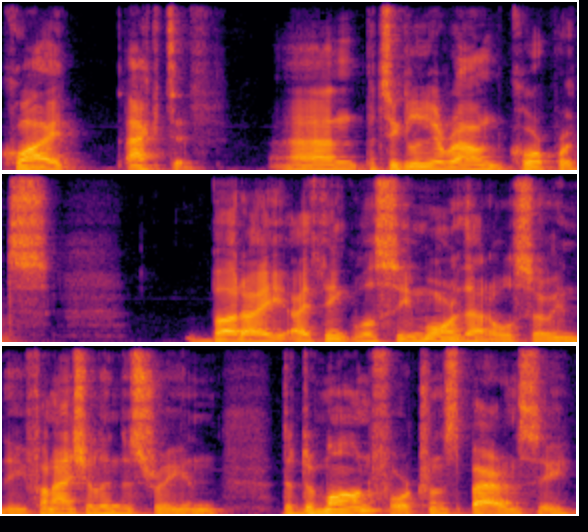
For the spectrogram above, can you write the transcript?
quite active, and particularly around corporates. But I, I think we'll see more of that also in the financial industry and the demand for transparency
